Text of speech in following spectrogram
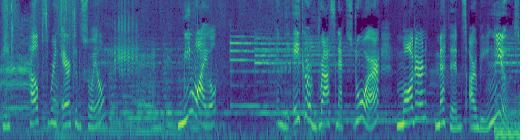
feet helps bring air to the soil? Meanwhile, in the acre of grass next door, modern methods are being used.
